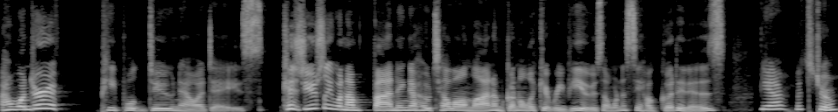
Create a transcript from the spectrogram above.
I wonder if people do nowadays. Because usually, when I'm finding a hotel online, I'm going to look at reviews. I want to see how good it is. yeah, that's true.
